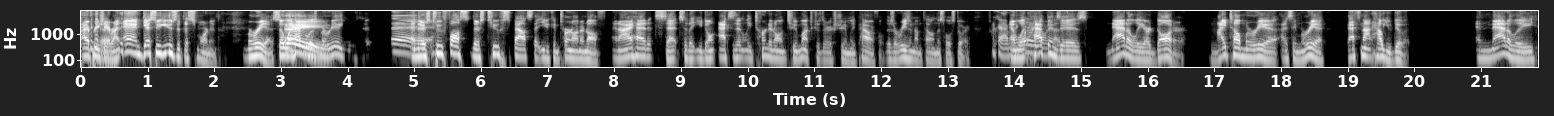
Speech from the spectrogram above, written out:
I appreciate yeah. it, Ryan. And guess who used it this morning? Maria. So what happened was Maria used it, Uh, and there's two false. There's two spouts that you can turn on and off, and I had it set so that you don't accidentally turn it on too much because they're extremely powerful. There's a reason I'm telling this whole story. Okay. I'm and like, what where are we going with happens this? Is Natalie, our daughter, Mhm. I tell Maria, I say, Maria, that's not how you do it. And Natalie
